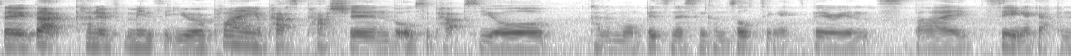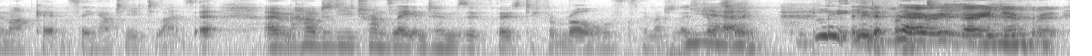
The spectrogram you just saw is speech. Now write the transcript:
So that kind of means that you're applying a past passion, but also perhaps your kind of more business and consulting experience by seeing a gap in the market and seeing how to utilize it. Um, how did you translate in terms of those different roles? Because I imagine those yeah. jobs are completely different. very, very different.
